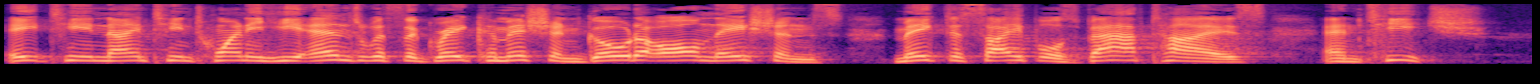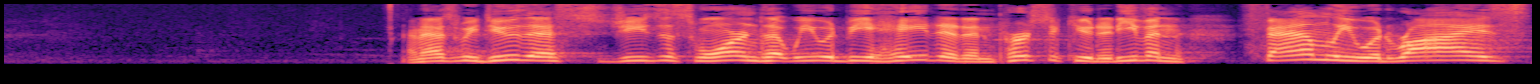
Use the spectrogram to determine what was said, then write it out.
18, 19, 20. He ends with the Great Commission. Go to all nations, make disciples, baptize, and teach. And as we do this, Jesus warned that we would be hated and persecuted. Even family would rise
